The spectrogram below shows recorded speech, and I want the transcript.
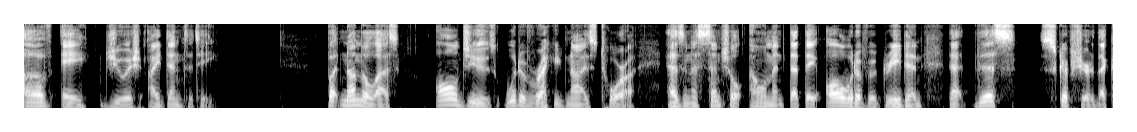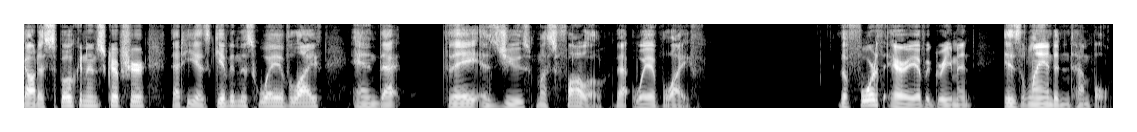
of a Jewish identity. But nonetheless, all Jews would have recognized Torah as an essential element that they all would have agreed in that this scripture, that God has spoken in scripture, that he has given this way of life, and that they as Jews must follow that way of life. The fourth area of agreement is land and temple.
